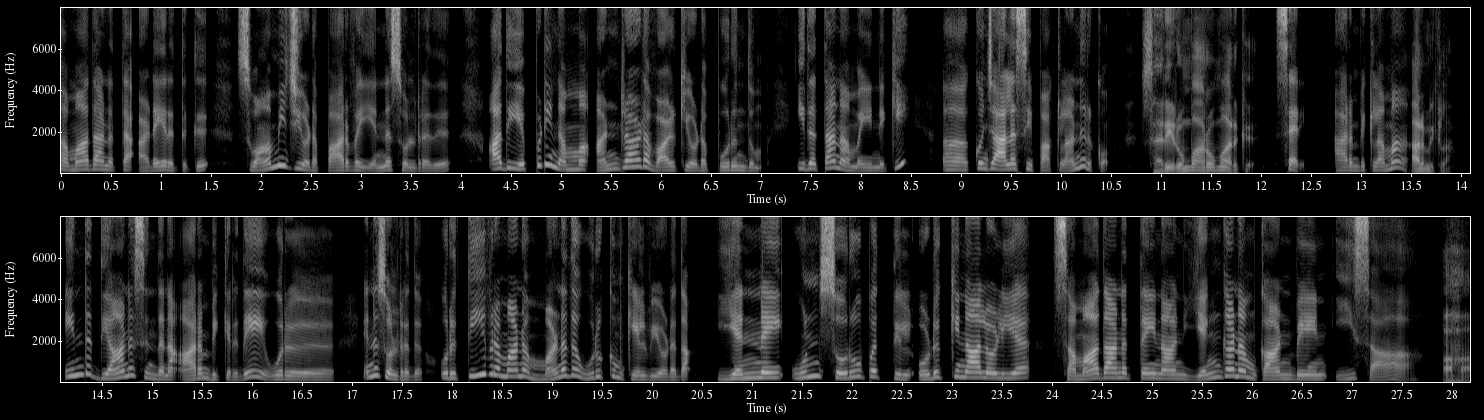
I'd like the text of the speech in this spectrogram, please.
சமாதானத்தை அடையறதுக்கு சுவாமிஜியோட பார்வை என்ன சொல்றது? அது எப்படி நம்ம அன்றாட வாழ்க்கையோட பொருந்தும்? இதத்தான் நாம இன்னைக்கு கொஞ்சம் அலசி பார்க்கலான்னு இருக்கோம். சரி ரொம்ப ஆர்வமா இருக்கு. சரி ஆரம்பிக்கலாமா? ஆரம்பிக்கலாம். இந்த தியான சிந்தனை ஆரம்பிக்கிறதே ஒரு என்ன சொல்றது? ஒரு தீவிரமான மனத உருக்கும் கேள்வியோட தான். என்னை உன் சொரூபத்தில் ஒடுக்கினாலொழிய சமாதானத்தை நான் எங்கனம் காண்பேன் ஈசா? ஆஹா.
